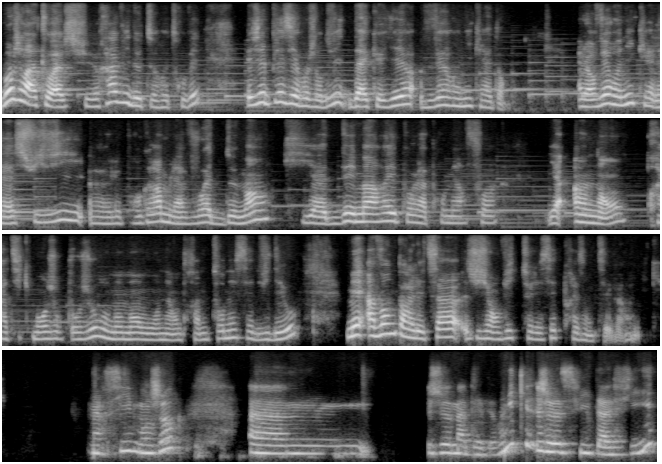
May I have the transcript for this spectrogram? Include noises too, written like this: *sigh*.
Bonjour à toi, je suis ravie de te retrouver et j'ai le plaisir aujourd'hui d'accueillir Véronique Adam. Alors Véronique, elle a suivi euh, le programme La Voix de demain qui a démarré pour la première fois il y a un an, pratiquement jour pour jour au moment où on est en train de tourner cette vidéo. Mais avant de parler de ça, j'ai envie de te laisser te présenter Véronique. Merci, bonjour. Euh, je m'appelle Véronique, je suis ta fille.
